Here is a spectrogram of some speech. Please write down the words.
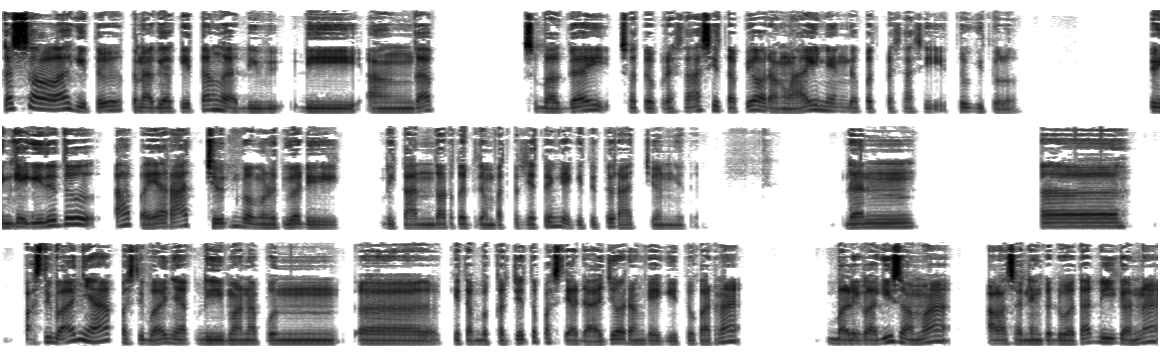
kesel lah gitu tenaga kita nggak di, dianggap sebagai suatu prestasi tapi orang lain yang dapat prestasi itu gitu loh. Yang kayak gitu tuh apa ya racun kalau menurut gue di di kantor atau di tempat kerja tuh yang kayak gitu tuh racun gitu. Dan eh pasti banyak pasti banyak. Di mana pun eh, kita bekerja tuh pasti ada aja orang kayak gitu. Karena balik lagi sama alasan yang kedua tadi karena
